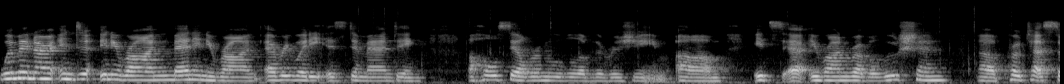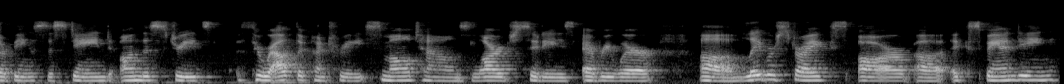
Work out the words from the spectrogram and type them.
Women are in, in Iran, men in Iran, everybody is demanding a wholesale removal of the regime. Um, it's uh, Iran revolution. Uh, protests are being sustained on the streets throughout the country, small towns, large cities, everywhere. Um, labor strikes are uh, expanding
